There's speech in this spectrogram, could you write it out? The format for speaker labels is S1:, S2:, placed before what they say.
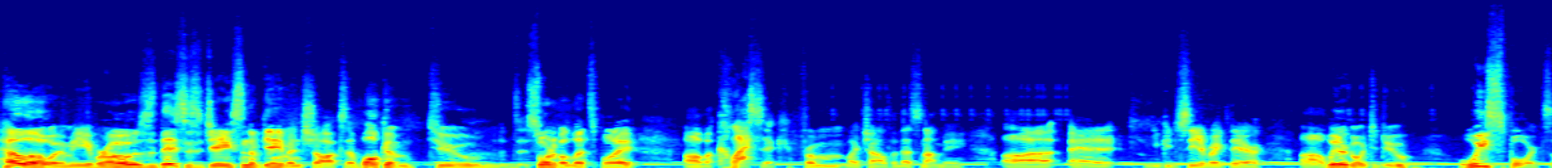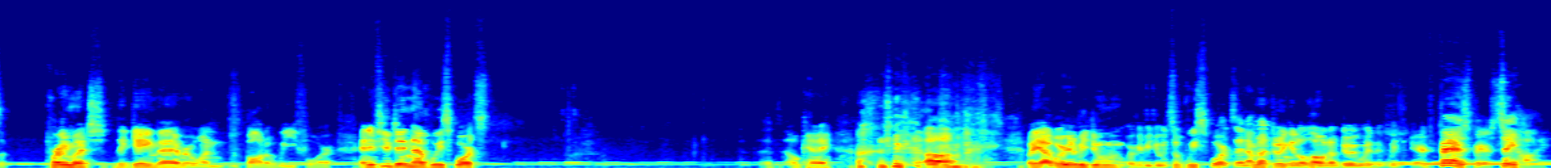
S1: Hello, Amiibros. This is Jason of Game N Shocks, and welcome to sort of a let's play of a classic from my childhood. That's not me. Uh, and you can see it right there. Uh, we are going to do Wii Sports. Pretty much the game that everyone bought a Wii for. And if you didn't have Wii Sports, okay. um, but yeah, we're gonna be doing we're gonna be doing some Wii Sports, and I'm not doing it alone. I'm doing it with with Aaron Fazbear. Say hi.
